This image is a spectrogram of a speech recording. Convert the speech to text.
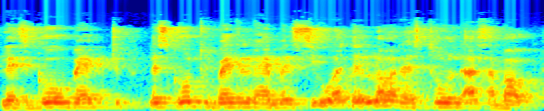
Let's go back to let's go to Bethlehem and see what the Lord has told us about.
